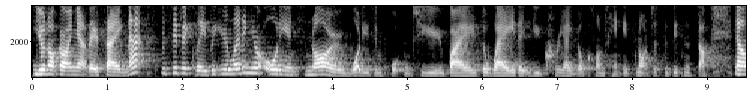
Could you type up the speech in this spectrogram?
you're not going out there saying that specifically, but you're letting your audience know what is important to you by the way that you create your content. It's not just the business stuff. Now,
